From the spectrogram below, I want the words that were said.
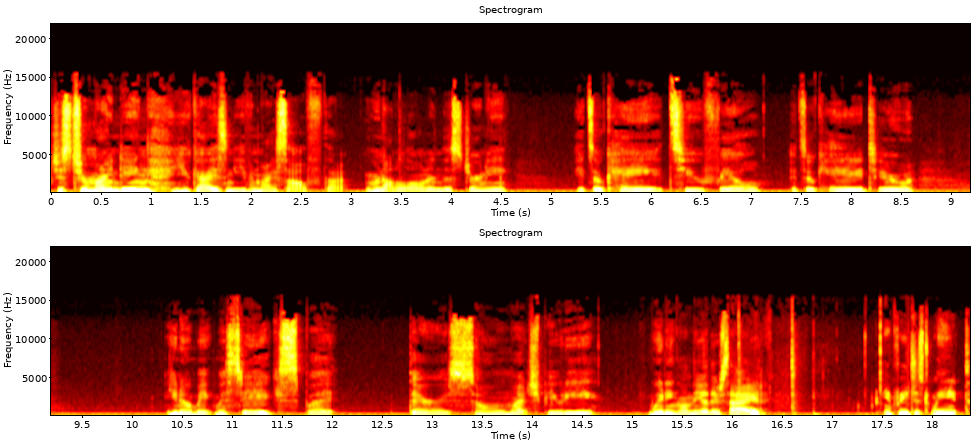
just reminding you guys and even myself that we're not alone in this journey. It's okay to fail. It's okay to you know make mistakes, but there is so much beauty waiting on the other side. If we just wait,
